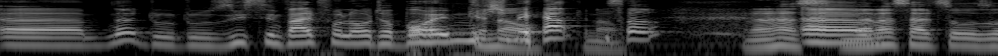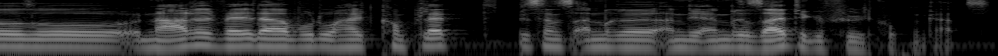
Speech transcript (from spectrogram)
Ähm, ne, du, du siehst den Wald vor lauter Bäumen Genau, nicht mehr. genau. So. Und dann hast, Ähm. dann hast du halt so, so, so Nadelwälder, wo du halt komplett bis ans andere, an die andere Seite gefühlt gucken kannst.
